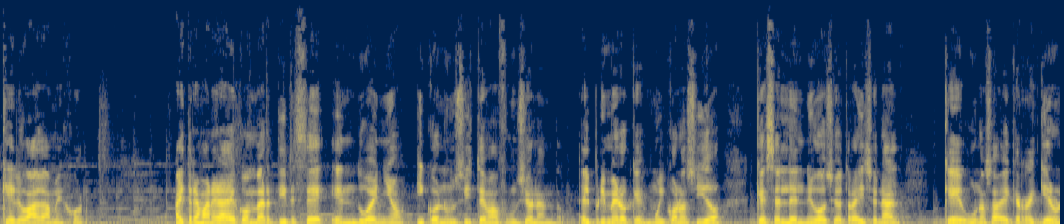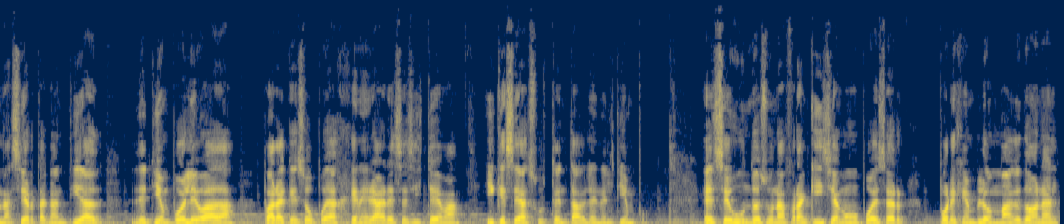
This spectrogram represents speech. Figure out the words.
que lo haga mejor? Hay tres maneras de convertirse en dueño y con un sistema funcionando. El primero que es muy conocido, que es el del negocio tradicional, que uno sabe que requiere una cierta cantidad de tiempo elevada para que eso pueda generar ese sistema y que sea sustentable en el tiempo. El segundo es una franquicia, como puede ser, por ejemplo, McDonald's,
